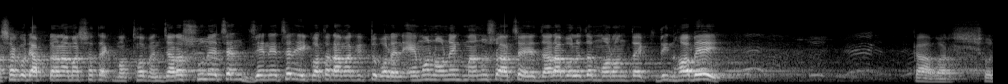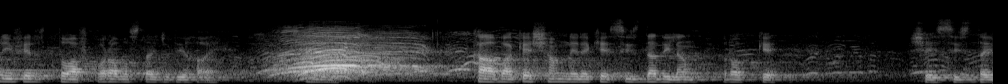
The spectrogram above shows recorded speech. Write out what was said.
আশা করি আপনারা আমার সাথে একমত হবেন। যারা শুনেছেন, জেনেছেন, এই কথাটা আমাকে একটু বলেন। এমন অনেক মানুষ আছে যারা বলে যে মরণ তো একদিন হবে কাবার শরীফের তোয়াফ করা অবস্থায় যদি হয়। কাবাকে সামনে রেখে সিজদা দিলাম রবকে। সেই সিজদাই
